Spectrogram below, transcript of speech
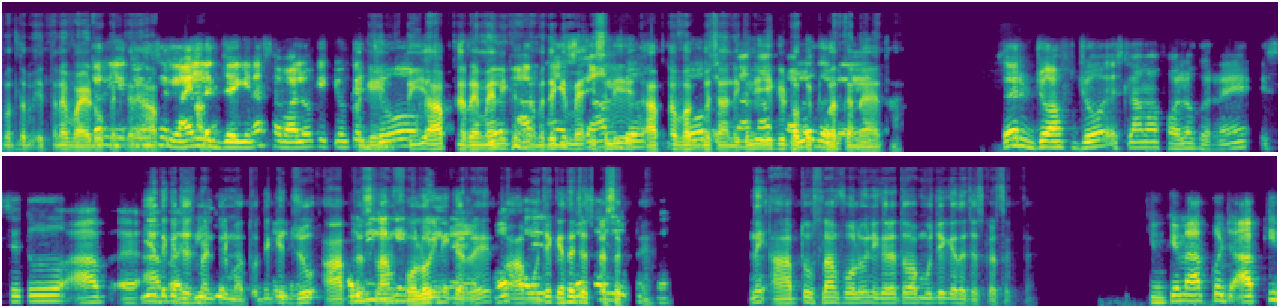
مطلب اتنا وائڈ اوپن کریں آپ لائن لگ جائے گی نا سوالوں کی کیونکہ جو یہ آپ کر رہے ہیں میں نہیں کر رہا میں دیکھیں میں اس لیے آپ کا وقت بچانے کے لیے ایک ہی ٹاپک بات کرنا آیا تھا۔ سر جو آپ جو اسلام آپ فالو کر رہے ہیں اس سے تو آپ یہ دیکھیں ججمنٹل مت ہو دیکھیں جو آپ تو اسلام فالو ہی نہیں کر رہے تو آپ مجھے کیسے جج کر سکتے ہیں؟ نہیں آپ تو اسلام فالو ہی نہیں کر رہے تو آپ مجھے کیسے جج کر سکتے ہیں؟ کیونکہ میں آپ کو آپ کی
